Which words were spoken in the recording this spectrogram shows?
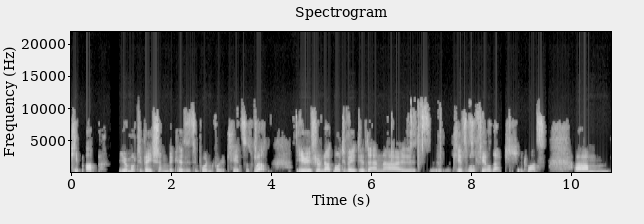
keep up your motivation because it's important for the kids as well. If you're not motivated, then uh, kids will feel that at once. Um,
